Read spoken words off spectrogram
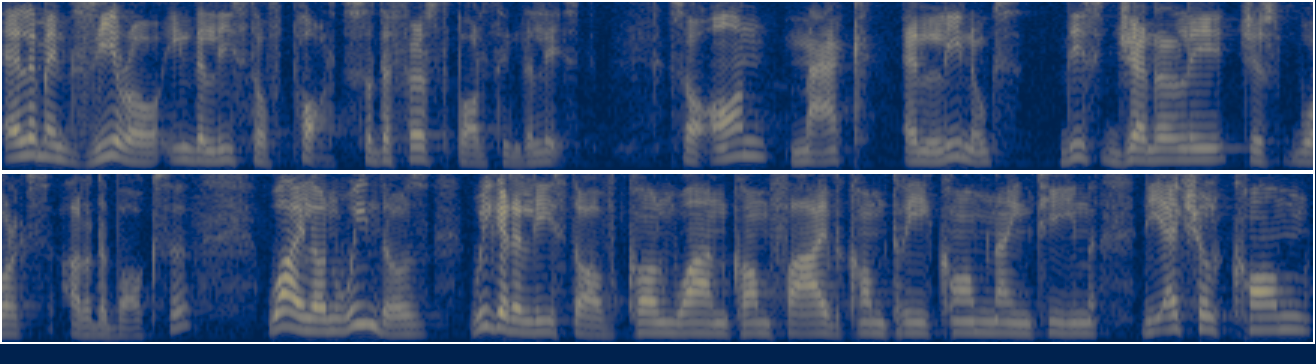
element zero in the list of ports, so the first port in the list. So on Mac and Linux, this generally just works out of the box. While on Windows, we get a list of COM1, COM5, COM3, COM19. The actual COM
